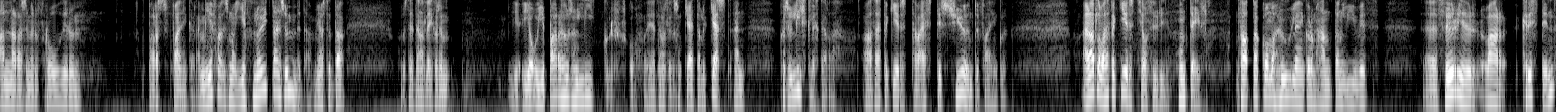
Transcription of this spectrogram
annara sem eru fróðir um barsfæðingar en ég, ég nöyta eins um þetta. Mér finnst þetta þetta er náttúrulega eitthvað sem ég, ég, og ég bara hugsa um líkur sko, þetta er náttúrulega sem gæti alveg gest en hversu líklegt er það? Að þetta gerist það eftir sjöndu fæðingu. En allavega þetta gerist hjá Þurriði hún deyr, þarna koma hugleðingur um handan lífið. Eh, Þurriður var kristinn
